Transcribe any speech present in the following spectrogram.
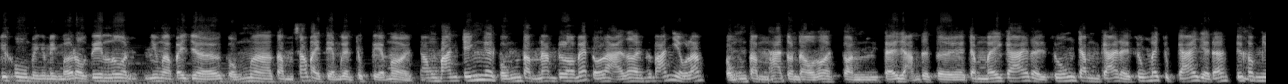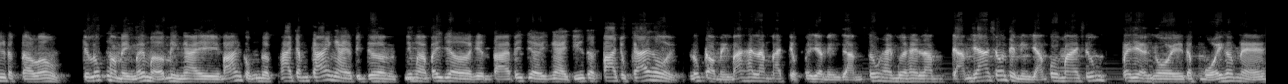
Cái khu mình mình mở đầu tiên luôn nhưng mà bây giờ cũng à, tầm sáu bảy tiệm gần chục tiệm rồi. Trong bán chính cũng tầm 5 km đổ lại thôi nó bán nhiều lắm cũng tầm hai tuần đầu thôi còn sẽ giảm từ từ trăm mấy cái rồi xuống trăm cái rồi xuống mấy chục cái vậy đó chứ không như đợt đầu đâu. Cái lúc mà mình mới mở mình ngày bán cũng được 200 cái ngày bình thường nhưng mà bây giờ hiện tại bây giờ ngày chỉ được ba chục cái thôi. Lúc đầu mình bán 25 ba chục bây giờ mình giảm xuống 20 25 giảm giá xuống thì mình giảm phô mai xuống. Bây giờ ngồi đập mũi không nè?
